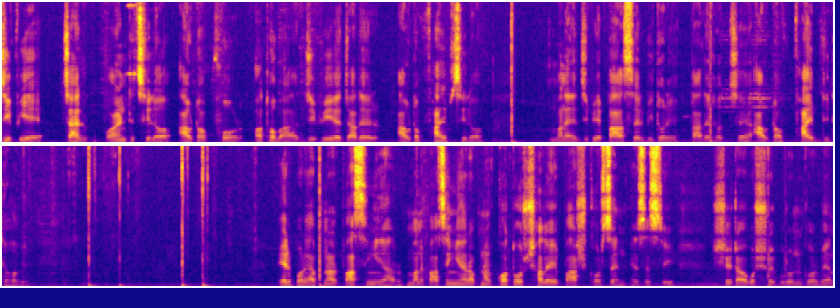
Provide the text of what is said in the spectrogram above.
জিপিএ চার পয়েন্ট ছিল আউট অফ ফোর অথবা জিপিএ যাদের আউট অফ ফাইভ ছিল মানে জিপিএ পাসের ভিতরে, তাদের হচ্ছে আউট অফ ফাইভ দিতে হবে। এরপরে আপনার পাসিং ইয়ার মানে পাসিং ইয়ার আপনার কত সালে পাস করছেন এসএসসি সেটা অবশ্যই পূরণ করবেন।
